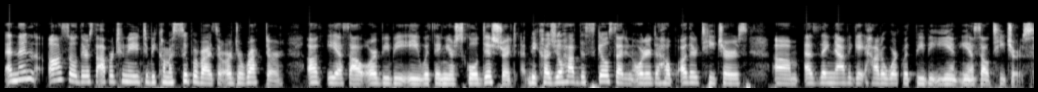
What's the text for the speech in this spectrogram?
And then also there's the opportunity to become a supervisor or director of ESL or BBE within your school district because you'll have the skill set in order to help other teachers um, as they navigate how to work with BBE and ESL teachers.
